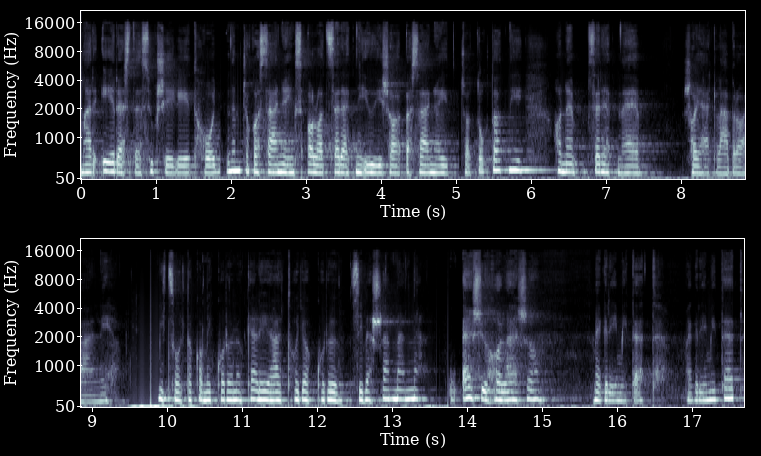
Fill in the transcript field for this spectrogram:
már érezte szükségét, hogy nem csak a szárnyaink alatt szeretné ő is a, a szárnyait csattogtatni, hanem szeretne saját lábra állni. Mit szóltak, amikor önök elé állt, hogy akkor ő szívesen menne? Első hallása megrémített. Megrémített,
